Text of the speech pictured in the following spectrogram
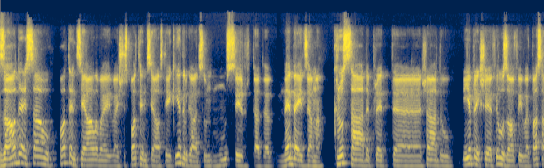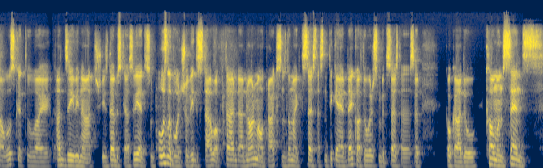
zaudē savu potenciālu, vai, vai šis potenciāls tiek iedragāts. Mums ir tāda nebeidzama krustāde pret šādu iepriekšējo filozofiju vai pasaules uzskatu, lai atdzīvinātu šīs dabiskās vietas un uzlabotu šo vidas stāvokli. Tā ir tāda normāla praksa. Es domāju, ka tas saistās ne tikai ar dekoturismu, bet saistās ar kaut kādu common sense,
